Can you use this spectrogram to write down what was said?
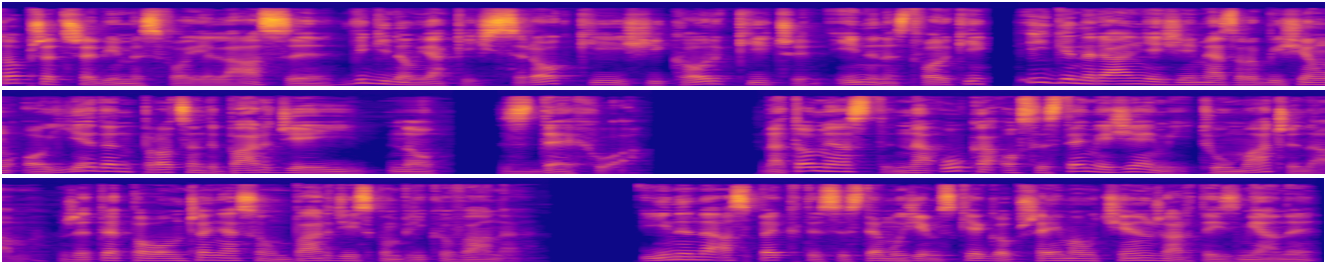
to przetrzebimy swoje lasy, wyginą jakieś sroki, sikorki czy inne stworki i generalnie Ziemia zrobi się o 1% bardziej, no, zdechła. Natomiast nauka o systemie Ziemi tłumaczy nam, że te połączenia są bardziej skomplikowane. Inne aspekty systemu ziemskiego przejmą ciężar tej zmiany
